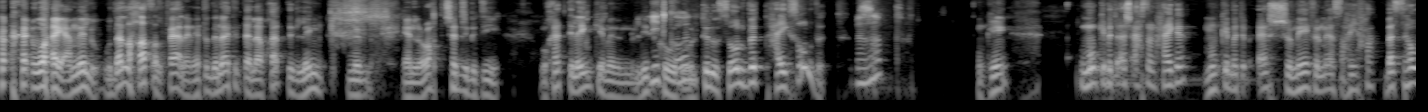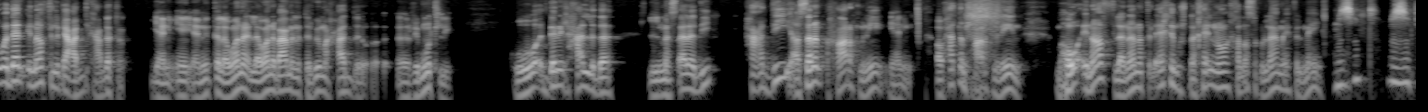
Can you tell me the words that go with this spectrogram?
وهيعمله وده اللي حصل فعلا. يعني أنت دلوقتي أنت لو خدت اللينك من يعني لو رحت شات جي بي تي وخدت link من LeetCode. وقلت له solve it هي solve it بالظبط. أوكي؟ ممكن ما تبقاش أحسن حاجة ممكن ما تبقاش 100% صحيحة بس هو ده ال enough اللي بيعديك عاده. يعني إيه؟ يعني أنت لو أنا لو أنا بعمل interview مع حد remotely وهو اداني الحل ده للمسألة دي هعديه. أصل أنا هعرف منين؟ يعني أو حتى مش هعرف منين؟ ما هو enough لأن أنا في الآخر مش متخيل إن هو يخلصها كلها 100% بالظبط بالظبط.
